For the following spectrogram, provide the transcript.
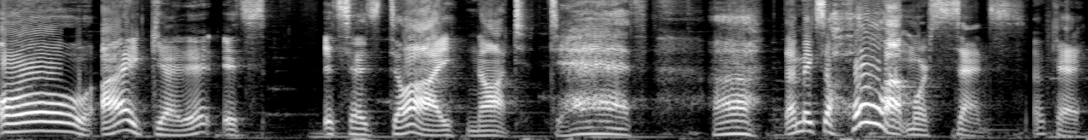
Oh, I get it. It's it says die, not death. Ah, that makes a whole lot more sense. Okay.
